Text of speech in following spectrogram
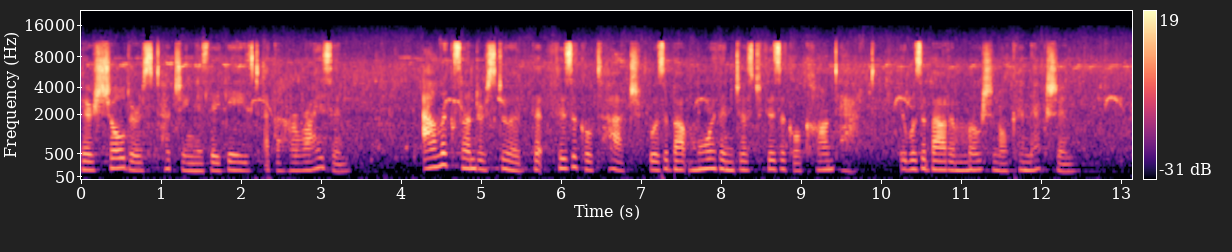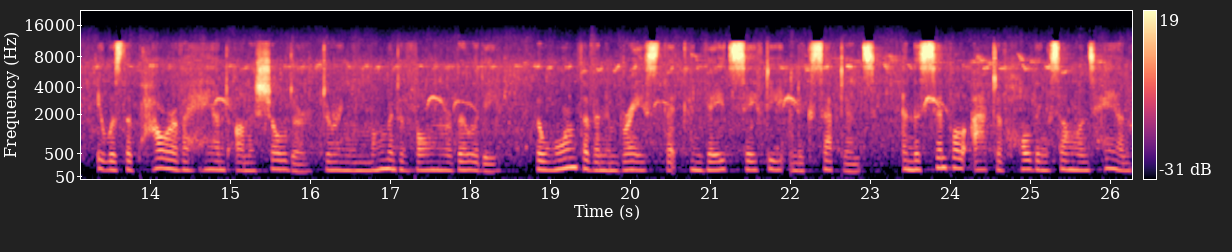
their shoulders touching as they gazed at the horizon. Alex understood that physical touch was about more than just physical contact. It was about emotional connection. It was the power of a hand on a shoulder during a moment of vulnerability, the warmth of an embrace that conveyed safety and acceptance, and the simple act of holding someone's hand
